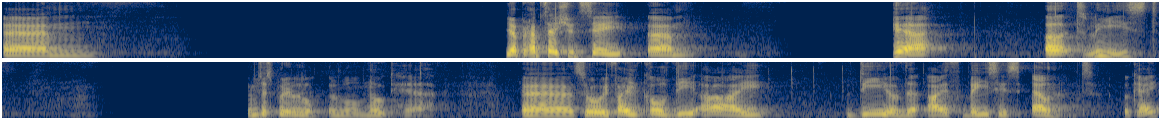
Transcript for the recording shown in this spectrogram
Um, yeah, perhaps I should say um, here, at least, let me just put a little, a little note here. Uh, so if I call di d of the ith basis element, okay?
